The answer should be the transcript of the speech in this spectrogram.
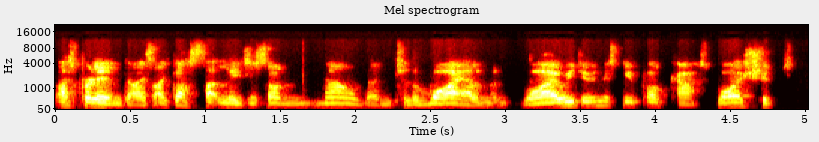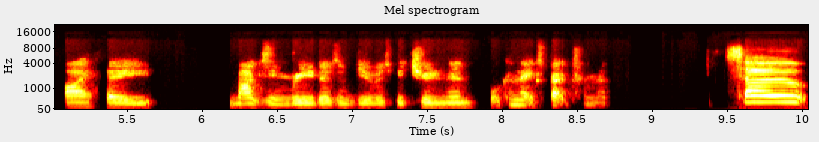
That's brilliant, guys. I guess that leads us on now then to the why element. Why are we doing this new podcast? Why should IFA magazine readers and viewers be tuning in? What can they expect from it? So,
